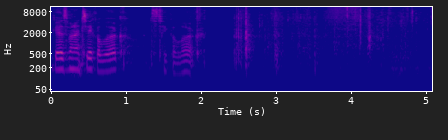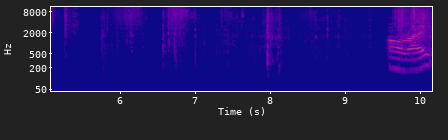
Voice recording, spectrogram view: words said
You guys want to take a look? Let's take a look. All right.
